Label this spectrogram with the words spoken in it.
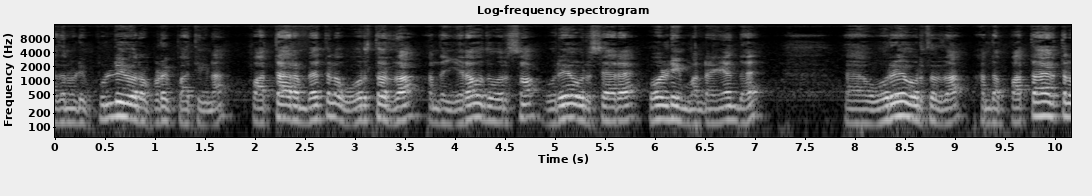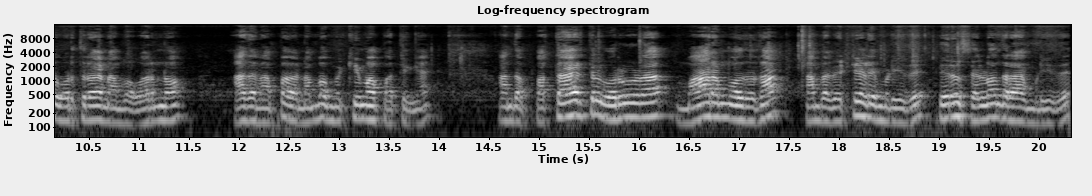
அதனுடைய புள்ளி விவரப்படி பார்த்தீங்கன்னா பத்தாயிரம் பேர்த்தில் ஒருத்தர் தான் அந்த இருபது வருஷம் ஒரே ஒரு சேரை ஹோல்டிங் பண்ணுறீங்க இந்த ஒரே ஒருத்தர் தான். அந்த பத்தாயிரத்தில் ஒருத்தராக நம்ம வரணும். அதை நம்ம நம்ம முக்கியமாக பார்த்துங்க அந்த பத்தாயிரத்தில் ஒருவராக மாறும் போது தான் நம்ம வெற்றி அடைய முடியுது. பெரும் செல்வந்தராக முடியுது.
